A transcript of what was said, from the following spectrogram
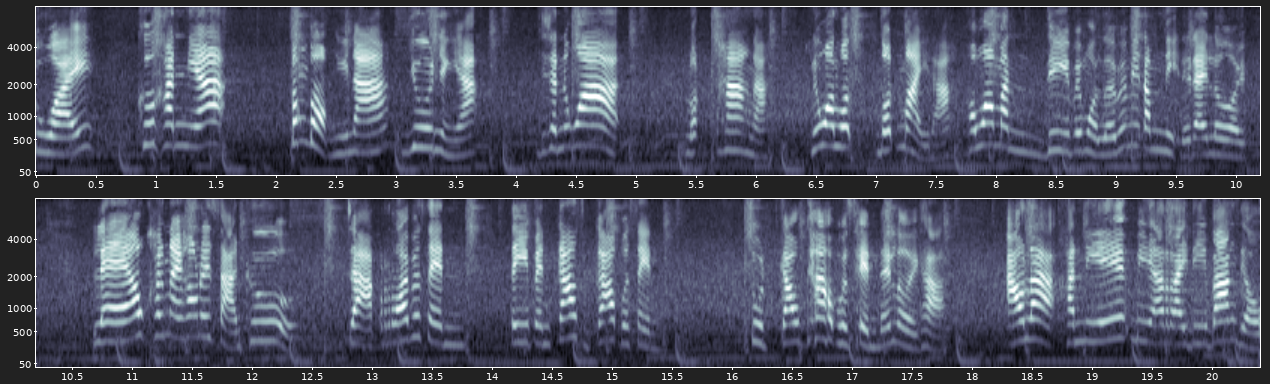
สวย คือคันนี้ต้องบอกงี้นะ ยืนอย่างเงี้ย ดิฉันนึกว่ารถห้างนะ นึกว่ารถรถใหม่นะ เพราะว่ามันดีไปหมดเลยไม่มีตำหนิใดๆเลย แล้วข้างในห้องโดยสารคือจาก 100%ตีเป็น 99%จุด99%ได้เลยค่ะ เอาล่ะ คันนี้มีอะไรดีบ้างเดี๋ยว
